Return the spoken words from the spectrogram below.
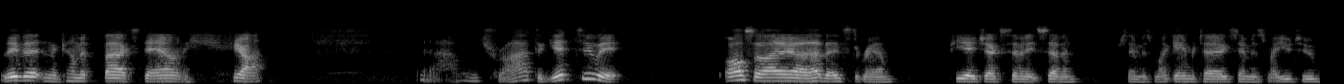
Leave it in the comment box down here. And I will try to get to it. Also, I uh, have an Instagram, PHX787. Same as my gamer tag, same as my YouTube.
